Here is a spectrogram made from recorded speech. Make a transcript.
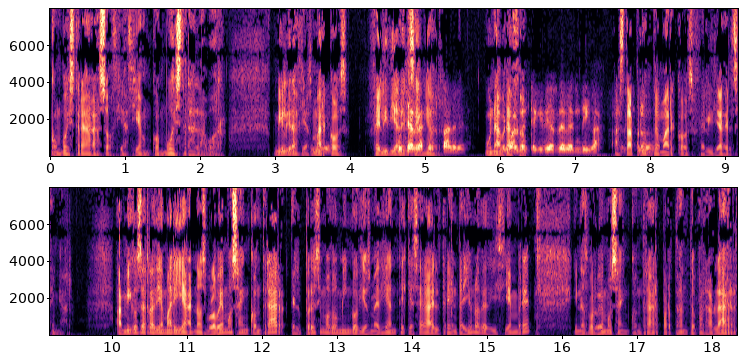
con vuestra asociación, con vuestra labor. Mil gracias, Marcos. Feliz día del Señor. Padre. Un abrazo. Igualmente, que Dios le bendiga. Hasta pronto, Marcos. Feliz día del Señor. Amigos de Radio María, nos volvemos a encontrar el próximo domingo Dios mediante, que será el 31 de diciembre, y nos volvemos a encontrar, por tanto, para hablar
